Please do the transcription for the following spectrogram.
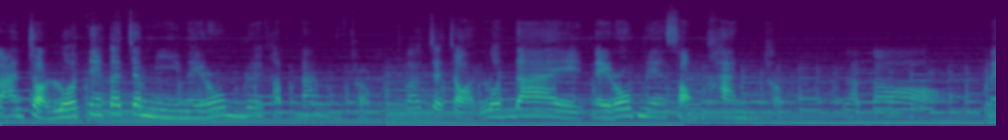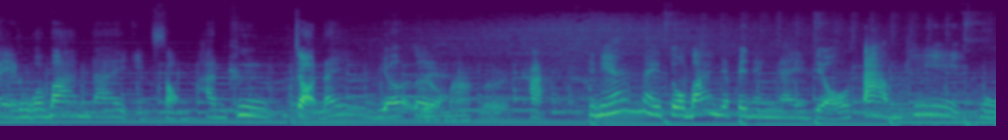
ลานจอดรถเนี่ยก็จะมีในร่มด้วยครับตั้งครับ ก็จะจอดรถได้ในร่มเนี่ยสองคันครับแล้วก็ในรั้วบ้านได้อีกสองคันคือจอดได้เยอะเลยเยอะอะมากเลยค่ะ ทีเนี้ยในตัวบ้านจะเป็นยังไง เดี๋ยวตามพี่หมู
